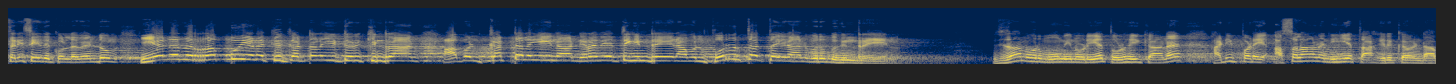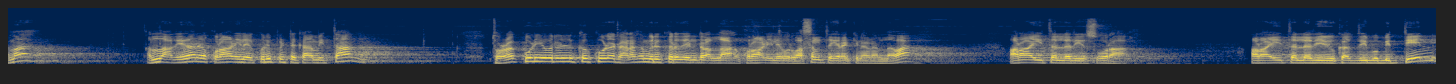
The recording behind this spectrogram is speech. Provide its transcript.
சரி செய்து கொள்ள வேண்டும். எனது ரப்பு எனக்கு கட்டளையிட்டு இருக்கின்றான் அவன் கட்டளையை நான் நிறைவேற்றுகின்றேன். அவன் பொருத்தத்தை நான் விரும்புகின்றேன். இதுதான் ஒரு மூமியினுடைய தொழுகைக்கான அடிப்படை அசலான நீயத்தாக இருக்க வேண்டாமா? அல்லாஹ் அதை தான் குரானிலே குறிப்பிட்டு காமித்தான். தொழக்கூடியவர்களுக்கு கூட நரகம் இருக்கிறது என்று அல்லாஹ் குரானிலே ஒரு வசனத்தை இறக்கினான் அல்லவா? அராயித்தல்லது சூரா أرأيت الذي يكذب بالدين؟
